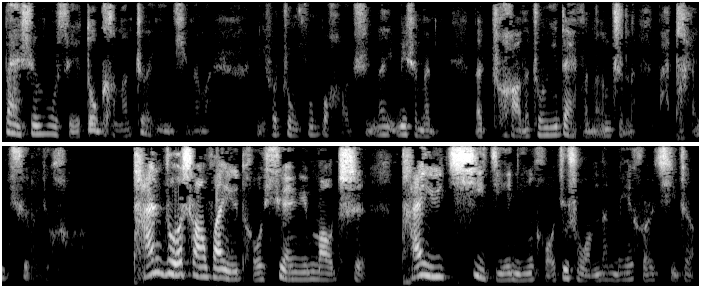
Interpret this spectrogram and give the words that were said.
半身不遂，都可能这引起的嘛？你说中风不好治，那你为什么那好的中医大夫能治了？把痰去了就好了。痰浊上翻于头，眩晕冒赤，痰于气结凝喉，就是我们的梅核气症。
